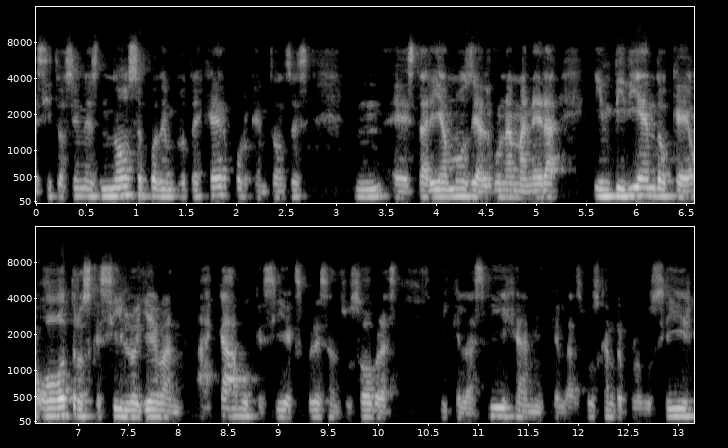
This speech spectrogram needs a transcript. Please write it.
situaciones no se pueden proteger porque entonces mm, estaríamos de alguna manera impidiendo que otros que sí lo llevan a cabo, que sí expresan sus obras, y que las fijan y que las buscan reproducir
